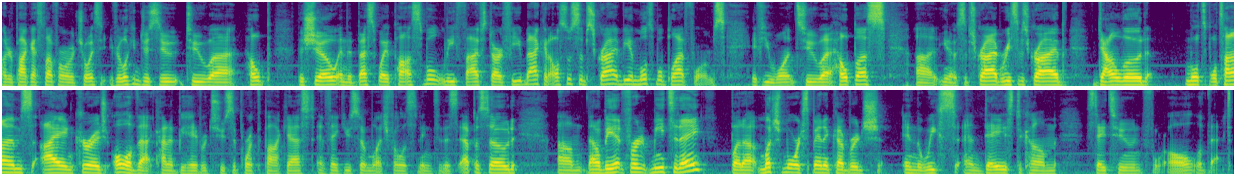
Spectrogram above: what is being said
on your podcast platform of choice. If you're looking to to uh, help the show in the best way possible, leave five star feedback and also subscribe via multiple platforms. If you want to uh, help us, uh, you know, subscribe, resubscribe, download multiple times. I encourage all of that kind of behavior to support the podcast. And thank you so much for listening to this episode. Um, that'll be it for me today, but uh, much more expanded coverage in the weeks and days to come. Stay tuned for all of that.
